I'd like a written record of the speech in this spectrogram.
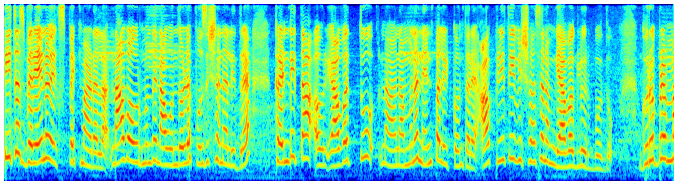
ಟೀಚರ್ಸ್ ಬೇರೆ ಏನೂ ಎಕ್ಸ್ಪೆಕ್ಟ್ ಮಾಡಲ್ಲ. ನಾವು ಅವ್ರ ಮುಂದೆ ನಾವು ಒಂದೊಳ್ಳೆ ಪೊಸಿಷನಲ್ಲಿದ್ದರೆ ಖಂಡಿತ ಅವ್ರು ಯಾವತ್ತೂ ನಮ್ಮನ್ನು ನೆನಪಲ್ಲಿ ಇಟ್ಕೊತಾರೆ. ಆ ಪ್ರೀತಿ ವಿಶ್ವಾಸ ನಮ್ಗೆ ಯಾವಾಗಲೂ ಇರ್ಬೋದು. ಗುರುಬ್ರಹ್ಮ,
